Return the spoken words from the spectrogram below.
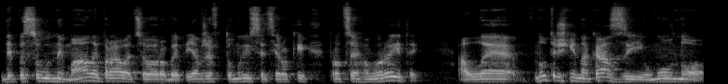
ДПСУ не мали права цього робити. Я вже втомився ці роки про це говорити. Але внутрішні накази і умовно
